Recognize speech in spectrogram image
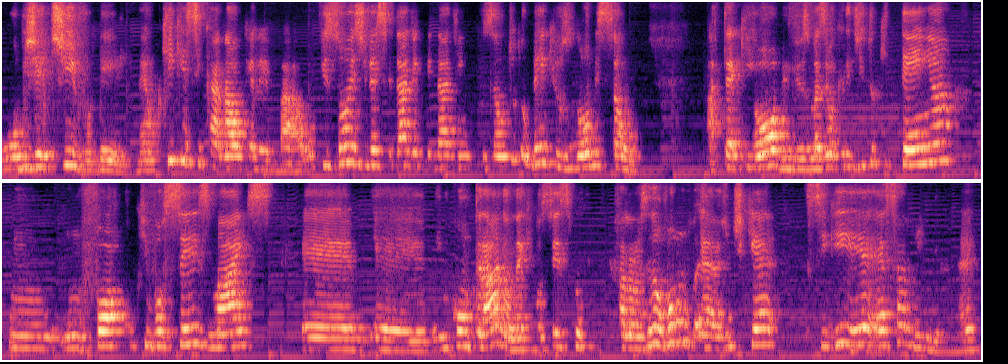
o objetivo dele, né? O que, que esse canal quer levar? O Visões, Diversidade, Equidade e Inclusão. Tudo bem que os nomes são até que óbvios, mas eu acredito que tenha um, um foco que vocês mais é, é, encontraram, né? Que vocês falaram assim, não, vamos, é, a gente quer seguir essa linha, né?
